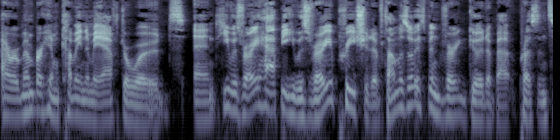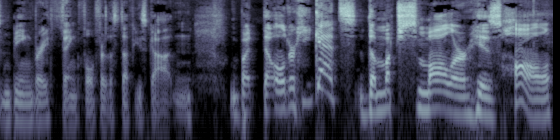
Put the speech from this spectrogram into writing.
I remember him coming to me afterwards, and he was very happy. He was very appreciative. Tom has always been very good about presents and being very thankful for the stuff he's gotten. But the older he gets, the much smaller his haul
